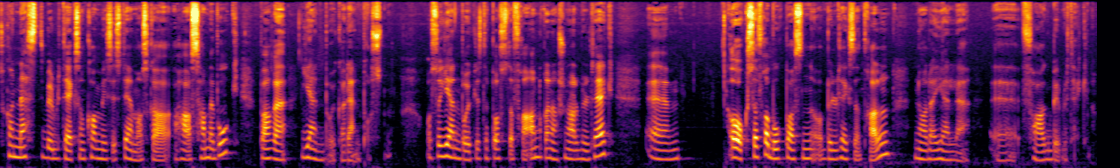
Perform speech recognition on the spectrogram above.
så kan neste bibliotek som kommer i systemet og skal ha samme bok, bare gjenbruke den posten. Og så gjenbrukes det poster fra andre nasjonale bibliotek, eh, og også fra Bokbasen og Biblioteksentralen når det gjelder eh, fagbibliotekene.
